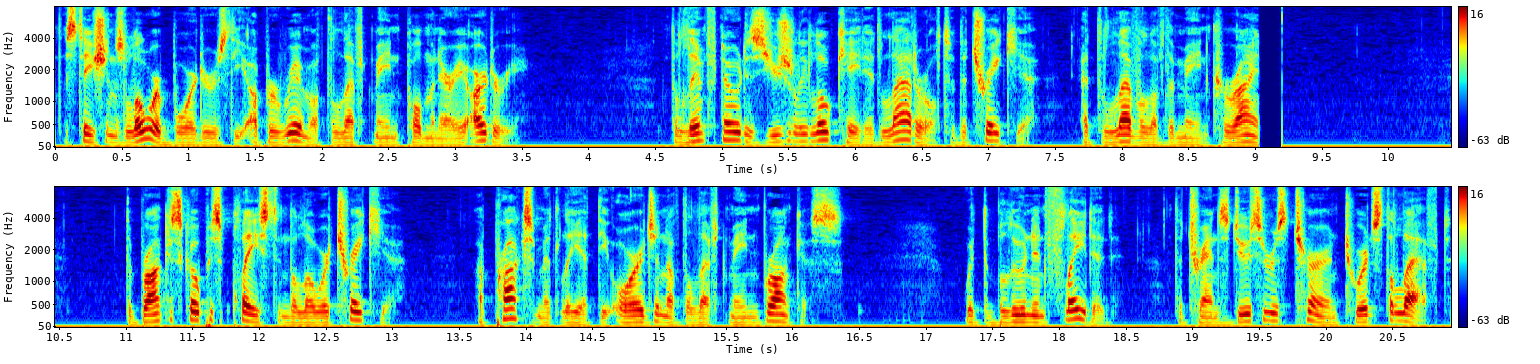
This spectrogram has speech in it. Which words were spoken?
The station's lower border is the upper rim of the left main pulmonary artery. The lymph node is usually located lateral to the trachea at the level of the main carina. The bronchoscope is placed in the lower trachea, approximately at the origin of the left main bronchus. With the balloon inflated, the transducer is turned towards the left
